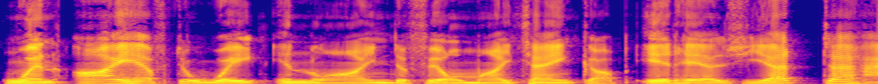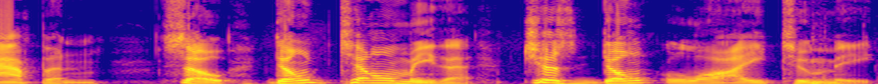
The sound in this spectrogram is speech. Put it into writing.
when I have to wait in line to fill my tank up. It has yet to happen. So don't tell me that. Just don't lie to me.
